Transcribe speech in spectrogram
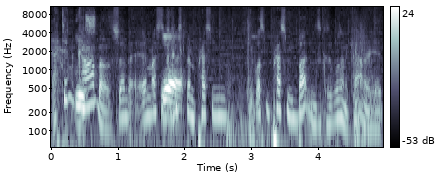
That didn't Yes. combo, so it must have Yeah. just been pressing. He wasn't pressing buttons because it wasn't a counter hit.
